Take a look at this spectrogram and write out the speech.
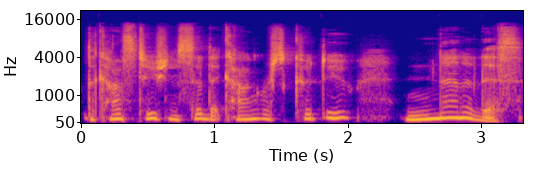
the Constitution said that Congress could do, none of this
